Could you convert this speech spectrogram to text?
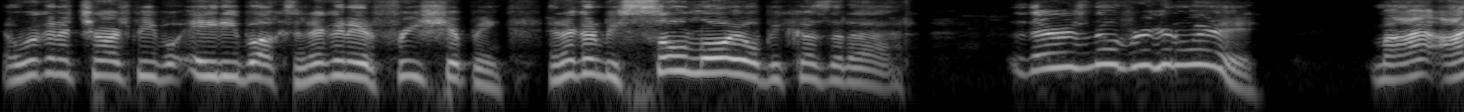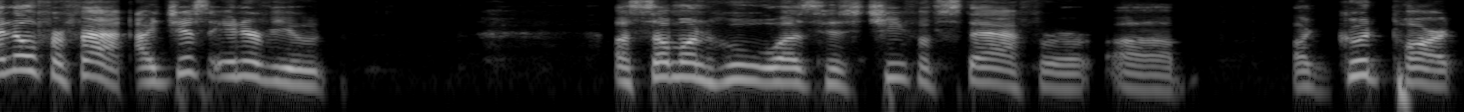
and we're going to charge people 80 bucks and they're going to get free shipping, and they're going to be so loyal because of that. There is no freaking way. My, I know for fact, I just interviewed uh, someone who was his chief of staff for uh, a good part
